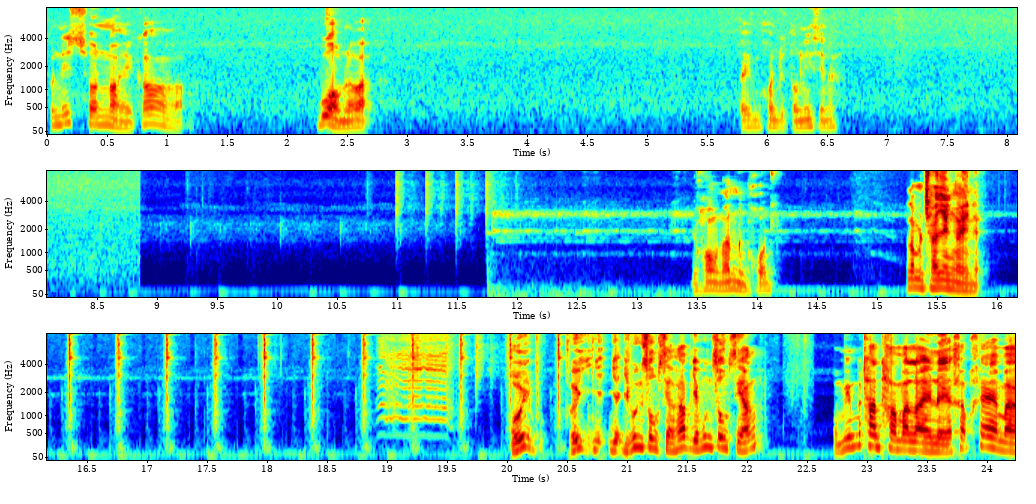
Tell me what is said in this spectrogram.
วันนี้ชนหน่อยก็บวมแล้วอะไปมีคนอยู่ตรงนี้สินะอยู่ห้องนั้นหนึ่งคน แล้วมันใช้ยังไงเนี่ยเฮ้ย เฮ้ย อย่าอย่าอย่าเพิ่งส่งเสียงครับ อย่าเพิ่งส่งเสียง ผมยังไม่ทันทำอะไรเลยครับ แค่มา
